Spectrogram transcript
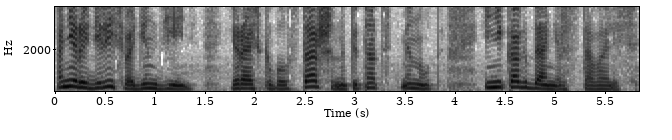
Они родились в один день. И Райска был старше на 15 минут. И никогда не расставались.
